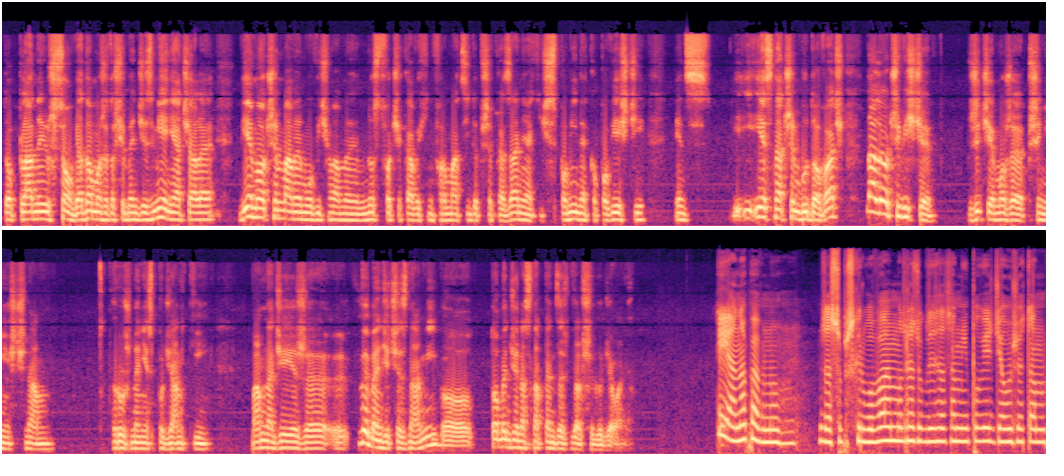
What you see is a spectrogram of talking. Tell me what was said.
to plany już są. Wiadomo, że to się będzie zmieniać, ale wiemy o czym mamy mówić, mamy mnóstwo ciekawych informacji do przekazania, jakichś wspominek, opowieści, więc jest na czym budować. No ale oczywiście życie może przynieść nam różne niespodzianki. Mam nadzieję, że y, wy będziecie z nami, bo to będzie nas napędzać do dalszego działania. I ja na pewno zasubskrybowałem od razu, gdy tata mi powiedział, że tam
